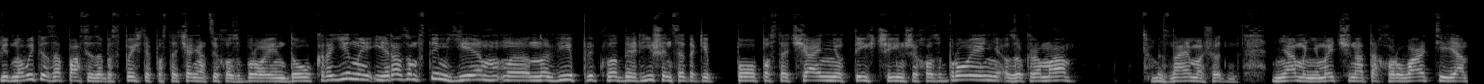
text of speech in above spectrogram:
відновити запаси, забезпечити постачання цих озброєнь до України. І разом з тим є нові приклади рішень, все таки по постачанню тих чи інших озброєнь, зокрема. Ми знаємо, що днями Німеччина та Хорватія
